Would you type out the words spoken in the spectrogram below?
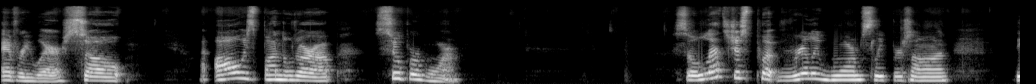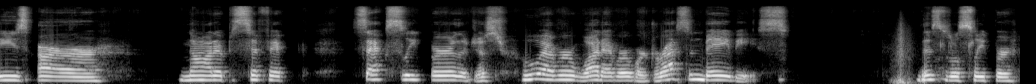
everywhere. So I always bundled her up super warm. So let's just put really warm sleepers on. These are not a Pacific sex sleeper. They're just whoever, whatever. We're dressing babies. This little sleeper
